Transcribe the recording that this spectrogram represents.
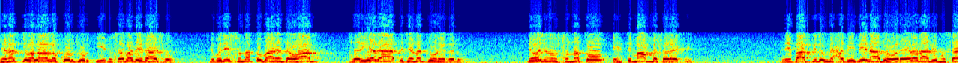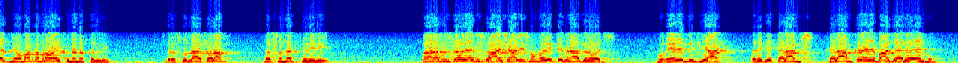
جنت کې ولا له کور جوړ کی نو سبب ادا شو چې په دې سنت باندې دوام ذریعہ ده د جنت جوړېدلو دیو جن سنتو اهتمام به سره کوي دې باب کې د حبیبین ابي هريره نه ابي موسی ابن عمر نم روایتونه نقل لي چې رسول الله صلی الله علیه وسلم دا سنت کړی دی قال ابو سعيد حديث عائشه حديث غريب من هذا الوجه وغير ابن زياد په دې کې کلام کلام کړی بعض اهل علمو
